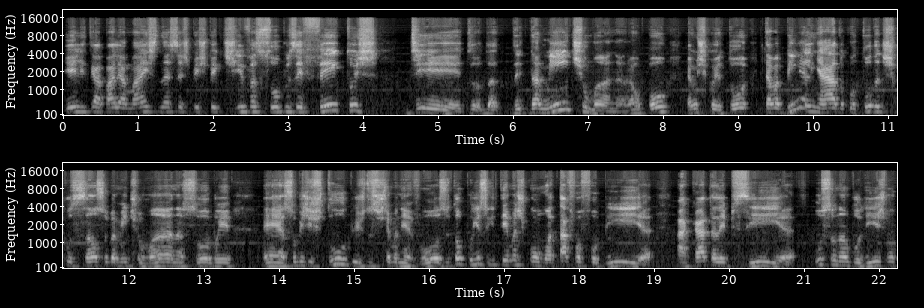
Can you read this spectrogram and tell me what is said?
ele trabalha mais nessas perspectivas sobre os efeitos de, da, da, mente humana. Né? O Poe é um escritor que estava bem alinhado com toda a discussão sobre a mente humana, sobre, é, sobre os distúrbios do sistema nervoso. Então, por isso que temas como a tafofobia, a catalepsia, o sonambulismo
